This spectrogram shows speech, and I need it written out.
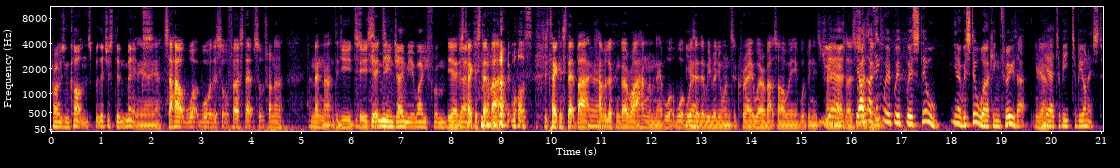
pros and cons, but they just didn't mix. Yeah, yeah. So how? What? What were the sort of first steps of trying to amend that? Did you two Just sit? get me and Jamie away from. Yeah, just them. take a step back. it was. just take a step back, Yeah. have a look, and go right. Hang on a minute. What what was Yeah. it that we really wanted to create? Whereabouts are we? What do we need to change? Yeah. Those Yeah, sorts of I, I think we're, we're we're still you know we're still working through that. Yeah. Yeah, to be to be honest.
